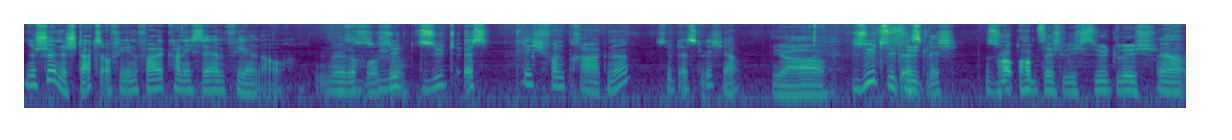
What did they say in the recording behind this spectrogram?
Eine schöne Stadt auf jeden Fall, kann ich sehr empfehlen auch. nee, doch war Süd, südöstlich von Prag, ne? Südöstlich, ja. Ja, Süd-südöstlich. Süd. hau hauptsächlich südlich, Ja,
